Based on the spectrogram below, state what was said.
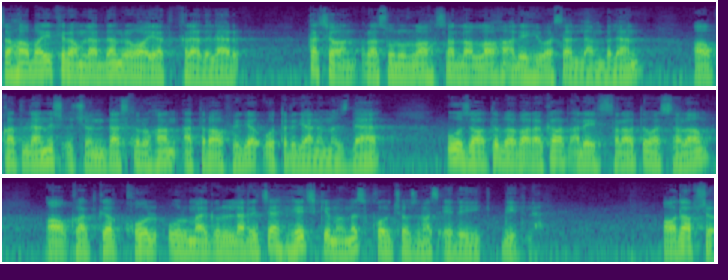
Sahobai ikromlardan rivoyat qiladilar qachon rasululloh sollallohu alayhi vasallam bilan ovqatlanish uchun dasturxon atrofiga o'tirganimizda u zoti va barakot alayhissalotu vassalom ovqatga qo'l urmagunlaricha hech kimimiz qo'l cho'zmas edik deydilar. Odob shu.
